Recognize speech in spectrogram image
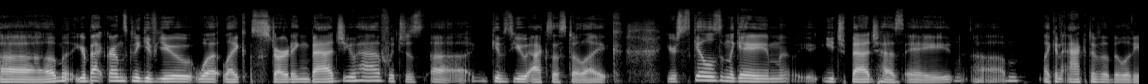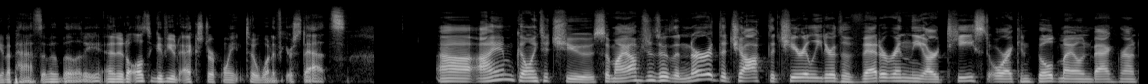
Um, your background's gonna give you what like starting badge you have, which is uh gives you access to like your skills in the game. Each badge has a um like an active ability and a passive ability, and it'll also give you an extra point to one of your stats. Uh, I am going to choose. So my options are the nerd, the jock, the cheerleader, the veteran, the artiste, or I can build my own background.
